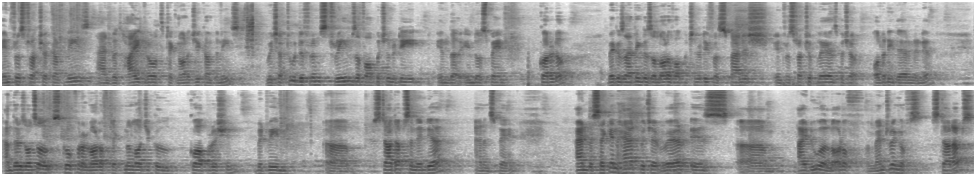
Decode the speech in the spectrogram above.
infrastructure companies and with high growth technology companies, which are two different streams of opportunity in the Indo Spain corridor. Because I think there's a lot of opportunity for Spanish infrastructure players, which are already there in India. And there is also scope for a lot of technological cooperation between uh, startups in India and in Spain. And the second hat which I wear is um, I do a lot of mentoring of startups.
